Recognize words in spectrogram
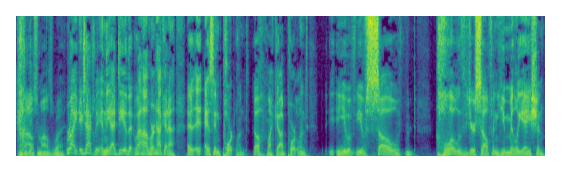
a thousand miles away. Right, exactly. And the idea that, well, we're not going to, as in Portland. Oh, my God, Portland. You've, you've so clothed yourself in humiliation.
